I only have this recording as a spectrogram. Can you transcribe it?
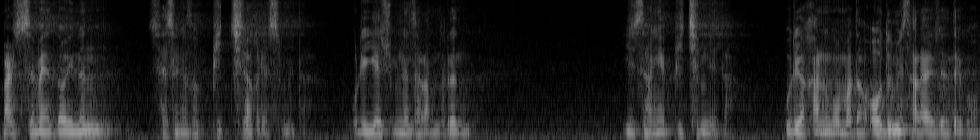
말씀에 너희는 세상에서 빛이라 그랬습니다. 우리 예수 믿는 사람들은 이 세상의 빛입니다. 우리가 가는 곳마다 어둠이 사라져야 되고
